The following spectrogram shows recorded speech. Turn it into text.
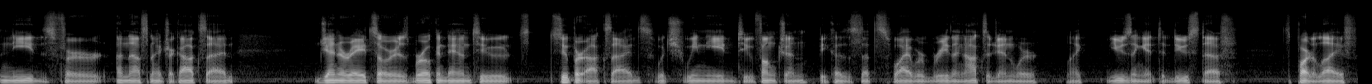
needs for enough nitric oxide, generates or is broken down to superoxides, which we need to function because that's why we're breathing oxygen. We're like using it to do stuff. It's part of life,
